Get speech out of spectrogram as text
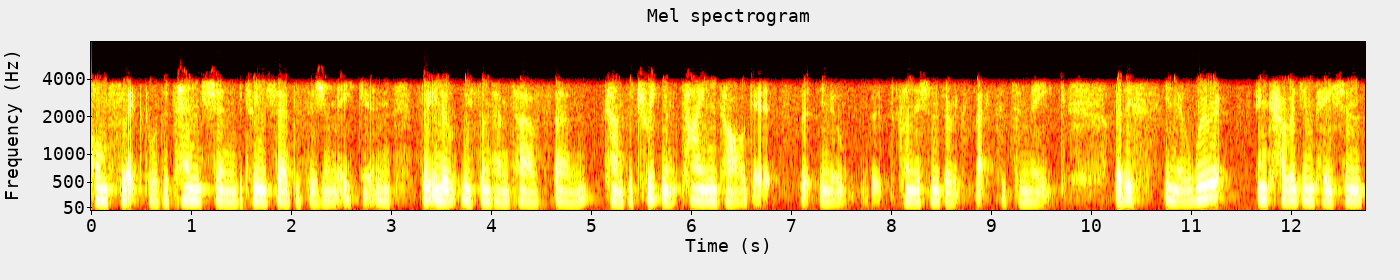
conflict or the tension between shared decision making. So, you know, we sometimes have um, cancer treatment time targets that you know that clinicians are expected to make. But if you know we're encouraging patients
